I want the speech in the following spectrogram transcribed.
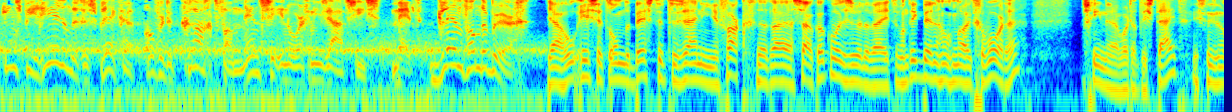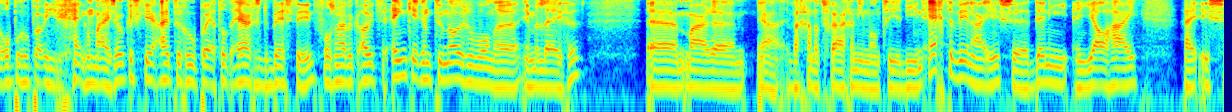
Inspirerende gesprekken over de kracht van mensen in organisaties. Met Glen van der Burg. Ja, hoe is het om de beste te zijn in je vak? Dat eh, zou ik ook wel eens willen weten. Want ik ben er nog nooit geworden. Misschien eh, wordt dat eens tijd. Is er een oproep aan iedereen om mij eens ook eens een keer uit te roepen. eh, tot ergens de beste in. Volgens mij heb ik ooit één keer een toernooi gewonnen eh, in mijn leven. maar ja, we gaan het vragen aan iemand die, die een echte winnaar is. Danny Jalhai. Hij is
